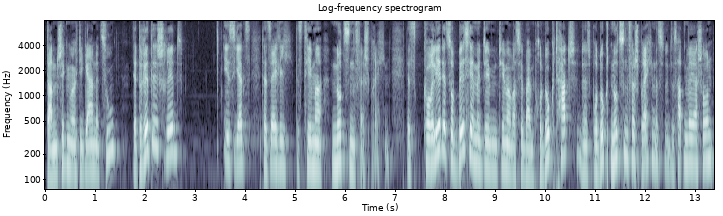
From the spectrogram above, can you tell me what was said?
dann schicken wir euch die gerne zu. Der dritte Schritt ist jetzt tatsächlich das Thema Nutzenversprechen. Das korreliert jetzt so ein bisschen mit dem Thema, was wir beim Produkt hat, das Produkt-Nutzenversprechen, das, das hatten wir ja schon.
